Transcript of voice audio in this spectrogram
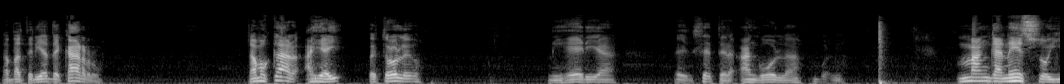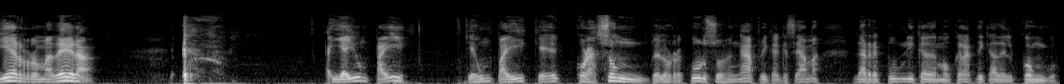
las baterías de carro. Estamos claros, ahí hay petróleo, Nigeria, etcétera, Angola, bueno, manganeso, hierro, madera. y hay un país que es un país que es el corazón de los recursos en África, que se llama la República Democrática del Congo,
